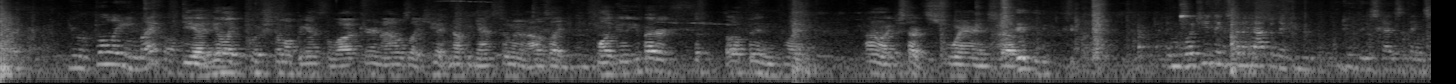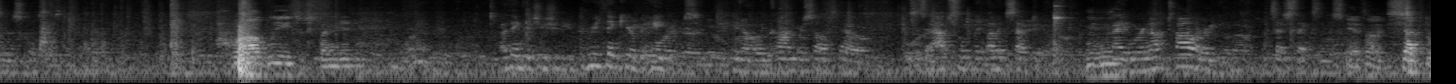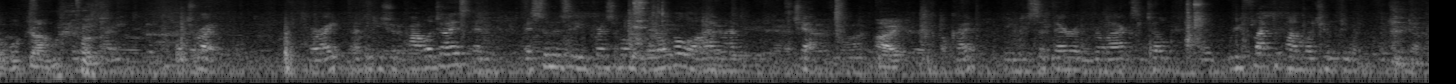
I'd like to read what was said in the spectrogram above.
You were bullying Michael. Yeah, he like pushed him up against the locker, and I was like hitting up against him, and I was like, Michael, you better lift up and like, I don't know, I just started swearing and stuff. And what do you think's gonna happen if you do these kinds of things in the school system? Probably suspended. I think that you should rethink your behaviors, you know, and calm yourselves down. This is absolutely unacceptable, Mhm. okay? We're not tolerating such things in the school. Yeah, it's unacceptable, John. Right? That's right. All right? I think you should apologize, and as soon as the principal is available, I'll have him have a chat, Alright. okay? You can just sit there and relax until, and reflect upon what you're doing, what you've done.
